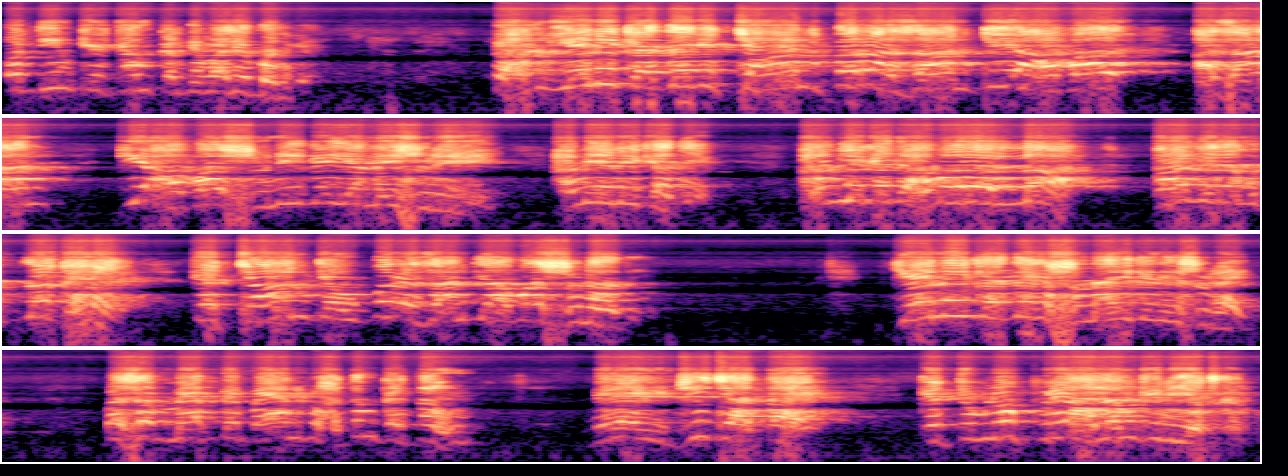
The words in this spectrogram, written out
اور دین کے کام کرنے والے بن گئے۔ تو ہم یہ نہیں کہتے کہ چاند پر اذان کی آواز، اذان کی آواز سنی گئی یا نہیں سنی؟ گئی ہم یہ نہیں کہتے۔ ہم یہ کہتے ہمارا اللہ قادر مطلق ہے کہ چاند کے اوپر اذان کی آواز سنا دی یہ نہیں کہتے کہ سنائی کہ نہیں سنائی۔ بس اب میں اپنے بیان کو ختم کرتا ہوں۔ میرا جی چاہتا ہے کہ تم لوگ پورے عالم کی نیت کرو۔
